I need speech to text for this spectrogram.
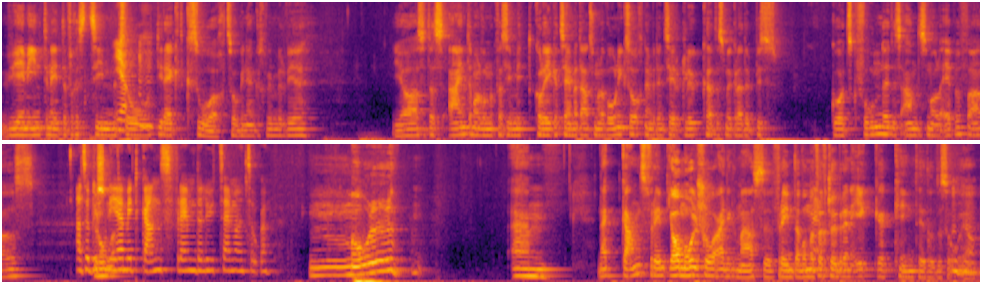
wie im Internet einfach ein Zimmer Ja. so Mhm. direkt gesucht. So bin ich eigentlich, weil wir wie... Ja, also das eine Mal, wo wir quasi mit Kollegen zusammen da mal eine Wohnung gesucht haben, haben wir dann sehr Glück gehabt, dass wir gerade etwas Gutes gefunden. Das andere Mal ebenfalls. Also bist du Drum- nie mit ganz fremden Leuten zusammengezogen? Moll. Ähm, nicht ganz fremd. Ja, mal schon einigermaßen fremd, aber wo man Ja. vielleicht schon über eine Ecke gekannt hat oder so. Mhm. Ja.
